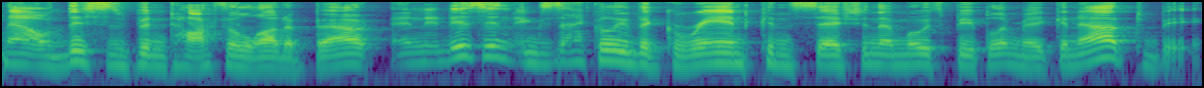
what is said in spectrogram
Now, this has been talked a lot about, and it isn't exactly the grand concession that most people are making out to be.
